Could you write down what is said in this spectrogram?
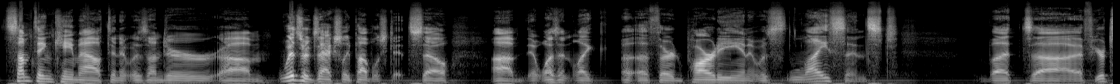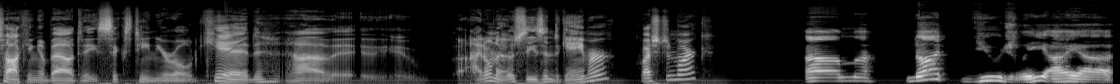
something came out and it was under um, Wizards actually published it, so uh, it wasn't like a, a third party and it was licensed. But uh, if you're talking about a 16 year old kid, uh, I don't know, seasoned gamer? Question mark. Um, not hugely. I, uh,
